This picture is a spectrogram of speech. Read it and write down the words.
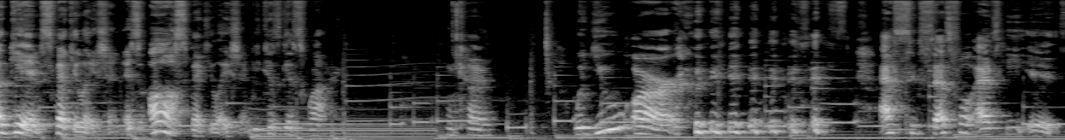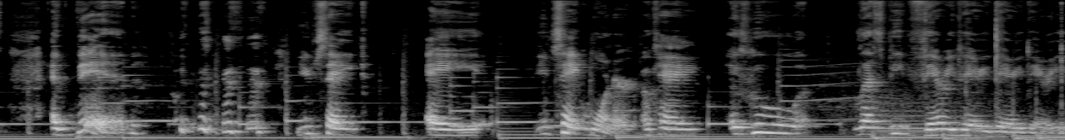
again, speculation. It's all speculation because guess why? Okay. When you are as successful as he is, and then you take a you take Warner, okay, who let's be very, very, very, very,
